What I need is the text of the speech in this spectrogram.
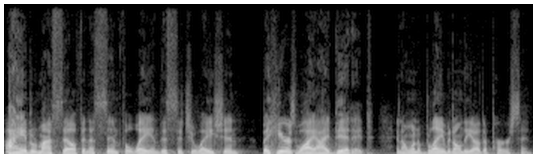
I handled myself in a sinful way in this situation, but here's why I did it. And I want to blame it on the other person.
